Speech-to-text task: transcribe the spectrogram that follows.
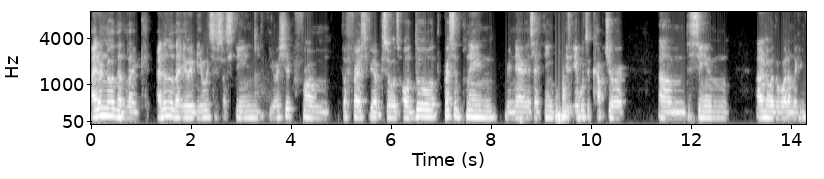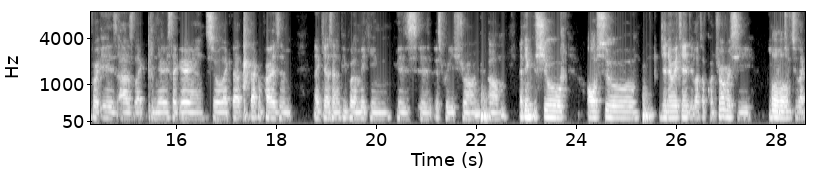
I don't know that like I don't know that it would be able to sustain viewership from the first few episodes. Although the person playing Rhaenyra, I think, is able to capture um the same. I don't know what the word I'm looking for is as like Daenerys Targaryen. So like that that comparison, like yes, and the people are making is, is is pretty strong. Um, I think the show also generated a lot of controversy you know, uh-huh. due to like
